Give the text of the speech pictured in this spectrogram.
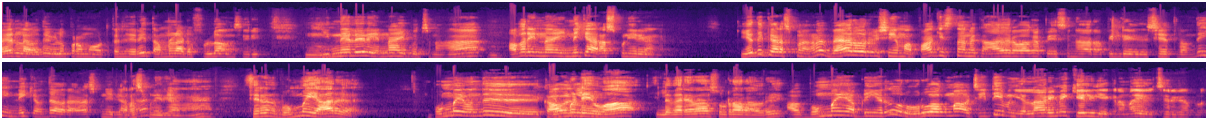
வயர்ல வந்து விழுப்புரம் மாவட்டத்தில் சரி தமிழ்நாடு ஃபுல்லாவும் சரி. இந்நிலையில என்ன ஆகி போச்சுன்னா அவர் என்ன இன்னைக்கு அரெஸ்ட் பண்ணியிருக்காங்க எதுக்கு அரெஸ்ட் பண்ணாங்கன்னா வேற ஒரு விஷயமா பாகிஸ்தானுக்கு ஆதரவாக பேசினார் அப்படின்ற விஷயத்துல வந்து இன்னைக்கு வந்து அவர் அரெஸ்ட் பண்ணியிருக்காங்க அரெஸ்ட் பண்ணிருக்காங்க. சரி அந்த பொம்மை யாரு? பொம்மை வந்து காவல் எம்எல்ஏவா? இல்ல வேற யாராவது சொல்றாரா அவரு? அவ- பொம்மை அப்படிங்கிறது ஒரு உருவகமா வச்சுக்கிட்டு இவங்க எல்லாரையுமே கேள்வி கேட்கிற மாதிரி வச்சிருக்காப்புல.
